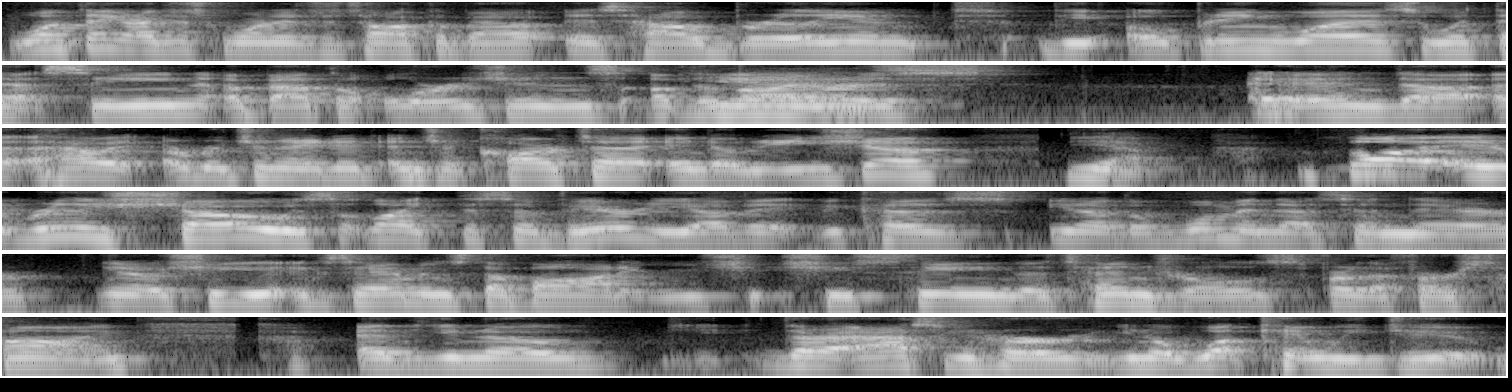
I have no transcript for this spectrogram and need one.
one thing I just wanted to talk about is how brilliant the opening was with that scene about the origins of the Yes. virus and uh, how it originated in Jakarta, Indonesia. yeah But it really shows like the severity of it because you know the woman that's in there, you know, she examines the body, she, she's seeing the tendrils for the first time, and you know they're asking her, you know, what can we do?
